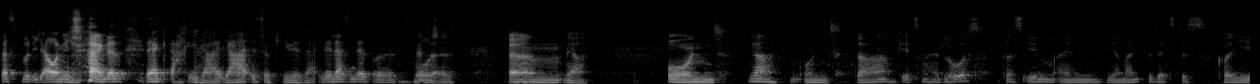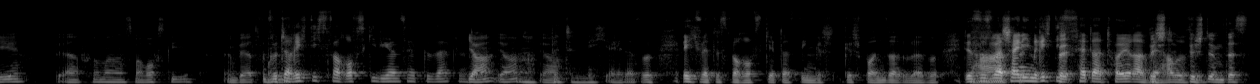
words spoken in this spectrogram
Das würde ich auch nicht sagen. Das, ja, ach, egal. Ja, ist okay. Wir, sagen, wir lassen es jetzt. Es ist wurscht. besser ist. Ähm, ja. Und ja, und da geht es dann halt los, dass eben ein diamantbesetztes Collier der Firma Swarovski im Wert von. Wird da richtig Swarovski die ganze Zeit gesagt? oder? Ja, ja, Ah, ja. Bitte nicht, ey. Das ist, ich wette, Swarovski hat das Ding ges gesponsert oder so. Das Ja, ist wahrscheinlich ein richtig fetter, teurer Best Werbefilm. bestimmt. Das,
